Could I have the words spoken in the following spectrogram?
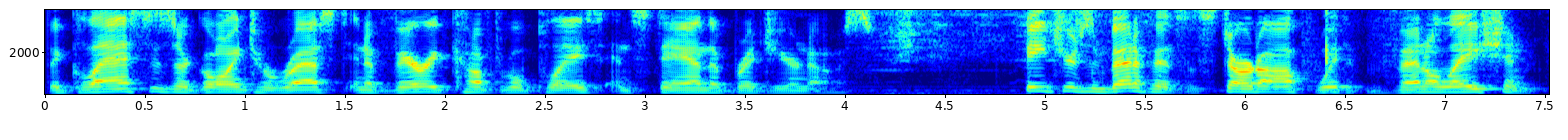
the glasses are going to rest in a very comfortable place and stay on the bridge of your nose. Features and benefits, let's start off with ventilation.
